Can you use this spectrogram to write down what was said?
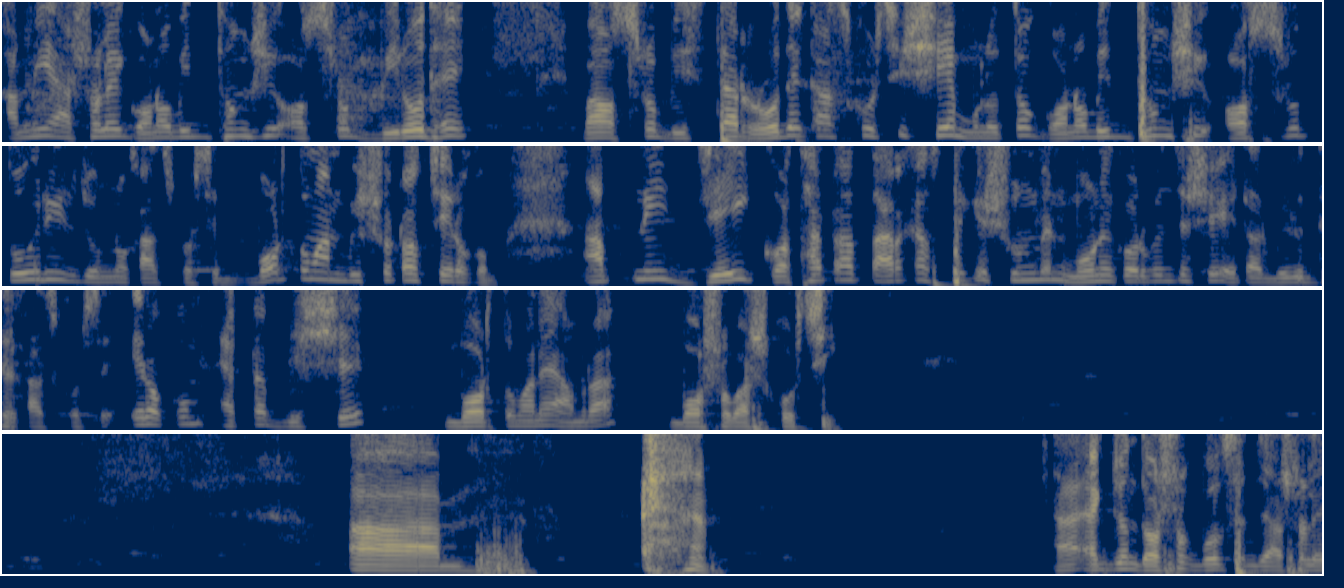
আমি আসলে গণবিধ্বংসী অস্ত্র বিরোধে বা অস্ত্র বিস্তার রোধে কাজ করছি সে মূলত গণবিধ্বংসী অস্ত্র তৈরির জন্য কাজ করছে। বর্তমান বিশ্বটা হচ্ছে এরকম। আপনি যেই কথাটা তার কাছ থেকে শুনবেন মনে করবেন যে সে এটার বিরুদ্ধে কাজ করছে। এরকম একটা বিশ্বে বর্তমানে আমরা বসবাস করছি। আহ, একজন দর্শক বলছেন যে আসলে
